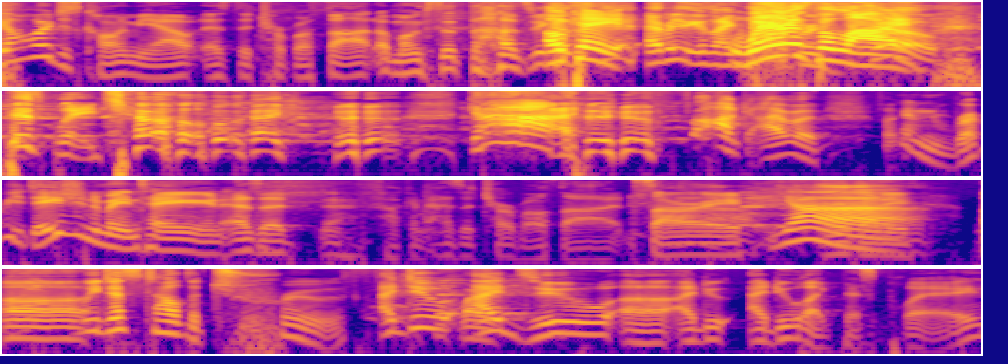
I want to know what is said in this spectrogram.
Y'all are just calling me out as the turbo thought amongst the thoughts. Because Okay, everything is like where's the lie? Joe, Piss play Joe. like, God, fuck, I have a fucking reputation to maintain as a uh, fucking as a turbo thought. Sorry, Yeah. everybody. Uh, we just tell the truth. I do, I do, uh, I do, I do like piss play.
